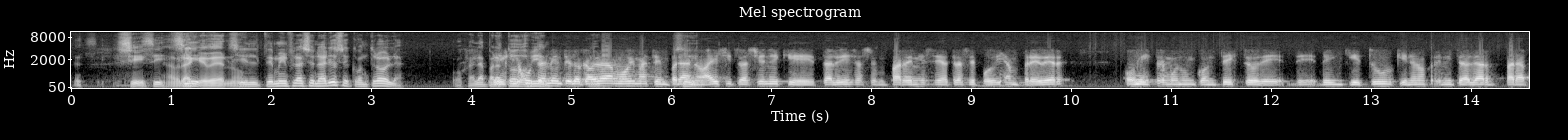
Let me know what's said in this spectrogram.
sí, sí, habrá que ver, ¿no? Si el tema inflacionario se controla. Ojalá para todos. Justamente lo que hablábamos hoy más temprano. Hay situaciones que tal vez hace un par de meses atrás se podían prever. Hoy estamos en un contexto de, inquietud que no nos permite hablar para,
